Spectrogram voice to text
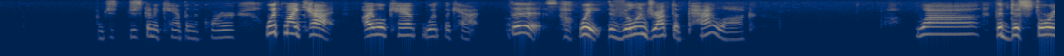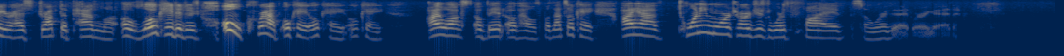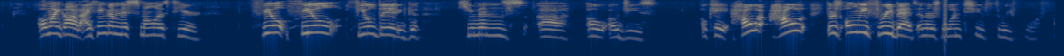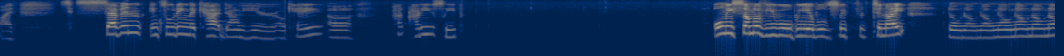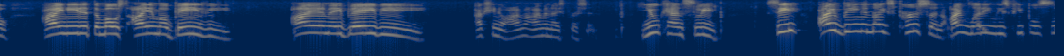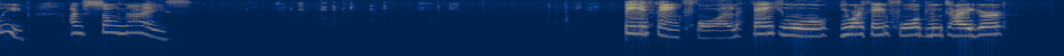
I'm just just gonna camp in the corner with my cat. I will camp with the cat. This. Wait, the villain dropped a padlock. Wow. The destroyer has dropped a padlock. Oh, located a. Oh crap. Okay, okay, okay. I lost a bit of health, but that's okay. I have 20 more charges worth 5, so we're good, we're good. Oh my god, I think I'm the smallest here. Feel, feel, feel big. Humans, uh, oh, oh geez. Okay, how, how, there's only 3 beds, and there's one, two, three, four, five, six, seven, including the cat down here, okay? Uh, how, how do you sleep? Only some of you will be able to sleep for tonight. No, no, no, no, no, no, no. I need it the most. I am a baby. I am a baby. Actually, no, I'm I'm a nice person. You can sleep. See, I'm being a nice person. I'm letting these people sleep. I'm so nice. Be thankful. Thank you. You are thankful, Blue Tiger.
